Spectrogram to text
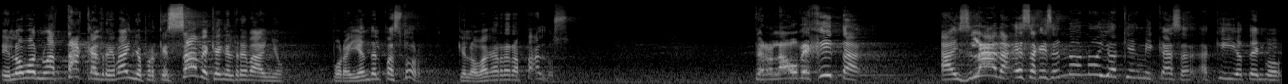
El lobo no ataca al rebaño porque sabe que en el rebaño por ahí anda el pastor que lo va a agarrar a palos. Pero la ovejita aislada, esa que dice, no, no, yo aquí en mi casa, aquí yo tengo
